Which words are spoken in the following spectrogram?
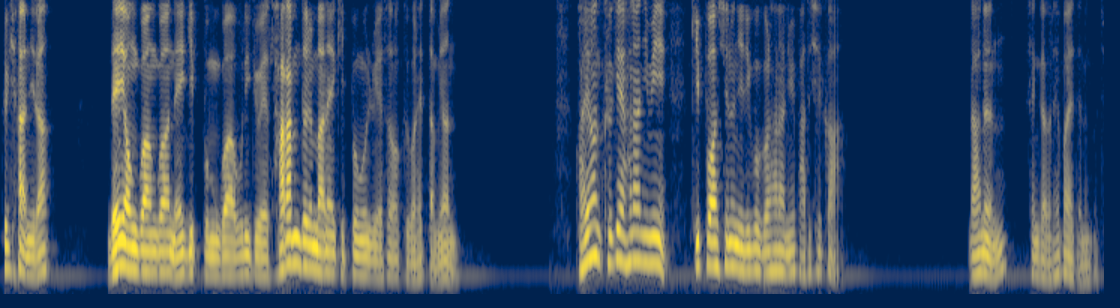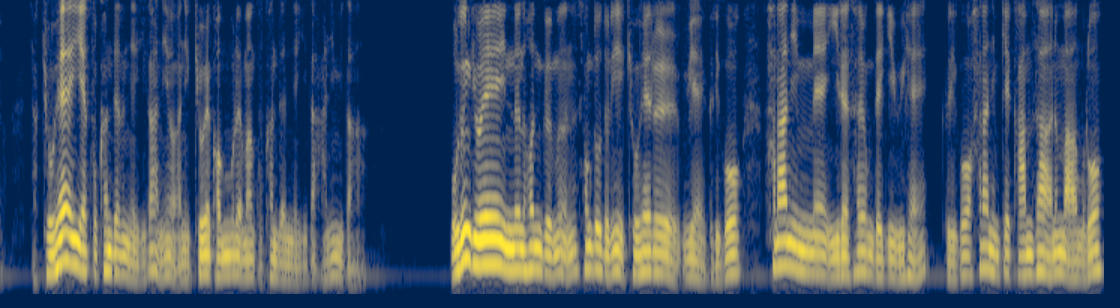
그게 아니라 내 영광과 내 기쁨과 우리 교회 사람들만의 기쁨을 위해서 그걸 했다면 과연 그게 하나님이 기뻐하시는 일이고 그걸 하나님이 받으실까? 라는 생각을 해봐야 되는 거죠. 자, 교회에 국한되는 얘기가 아니에요. 아니, 교회 건물에만 국한되는 얘기가 아닙니다. 모든 교회에 있는 헌금은 성도들이 교회를 위해 그리고 하나님의 일에 사용되기 위해 그리고 하나님께 감사하는 마음으로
